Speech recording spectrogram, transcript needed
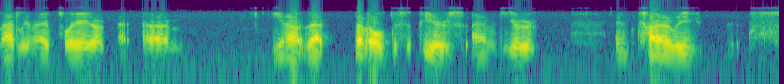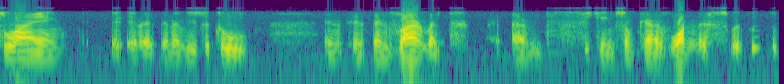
Natalie and I play, or, um, you know that that all disappears, and you're entirely flying in a in a musical in, in, environment and seeking some kind of oneness with, with the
